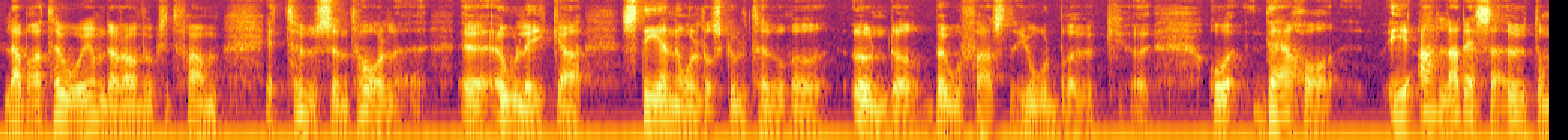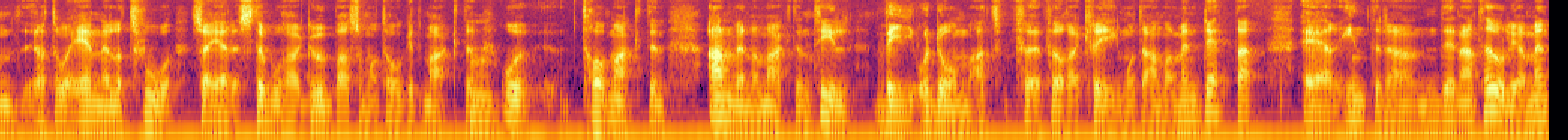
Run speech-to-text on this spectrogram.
laboratorium där det har vuxit fram ett tusental eh, olika stenålderskulturer under bofast jordbruk. Och där har i alla dessa, utom jag tror en eller två, så är det stora gubbar som har tagit makten. Mm. Och tar makten, använder makten till vi och dem att föra krig mot andra. Men detta är inte det naturliga. Men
